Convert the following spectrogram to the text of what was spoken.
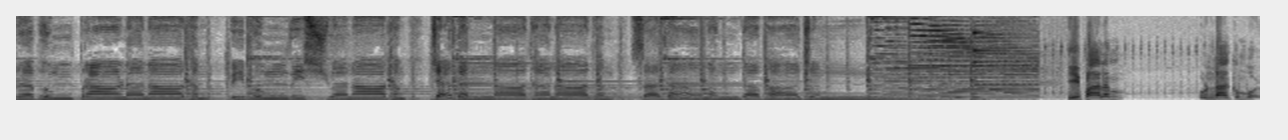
प्रभुं प्राणनाथं विभुं विश्वनाथं जगन्नाथनाथं सदानन्दभाजम् ഈ പാലം ഉണ്ടാക്കുമ്പോൾ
